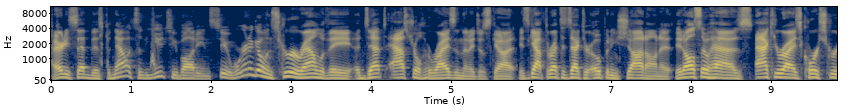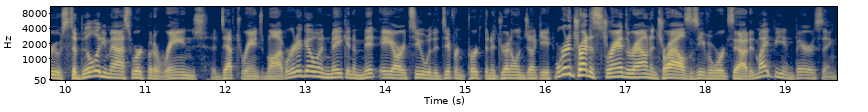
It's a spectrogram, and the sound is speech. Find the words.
I already said this, but now it's to the YouTube audience too. We're gonna go and screw around with a Adept Astral Horizon that I just got. It's got Threat Detector opening shot on it. It also has Accurized Corkscrew Stability Masterwork, but a range, Adept range mod. We're gonna go and make an Emit AR2 with a different perk than Adrenaline Junkie. We're gonna try to strand around in trials and see if it works out. It might be embarrassing.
